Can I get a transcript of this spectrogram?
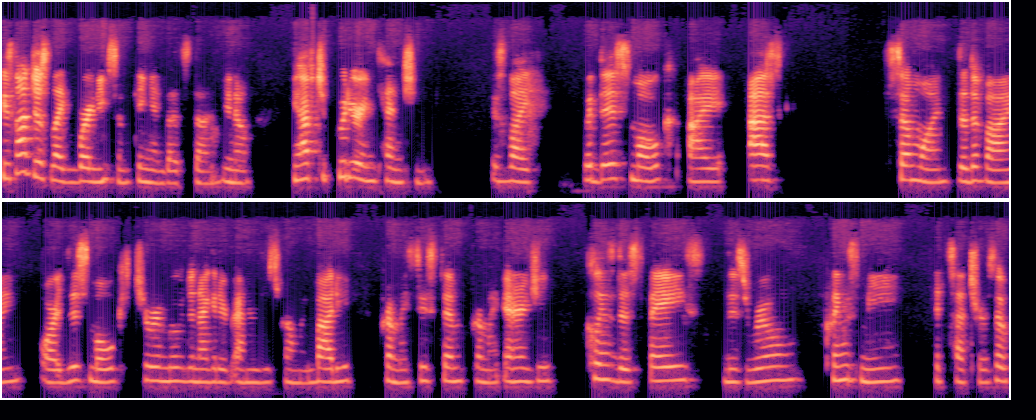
it's not just like burning something and that's done, you know, you have to put your intention. It's like with this smoke, I ask someone, the divine or this smoke to remove the negative energies from my body, from my system, from my energy, cleanse this space, this room, cleanse me, etc. So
